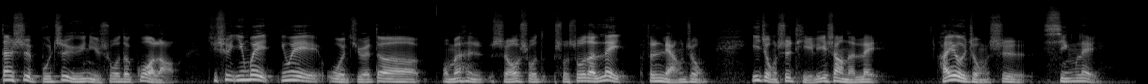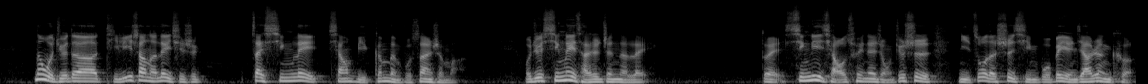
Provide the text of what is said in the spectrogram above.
但是不至于你说的过劳，就是因为因为我觉得我们很时候所所说的累分两种，一种是体力上的累，还有一种是心累。那我觉得体力上的累其实。在心累相比根本不算什么，我觉得心累才是真的累。对，心力憔悴那种，就是你做的事情不被人家认可，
